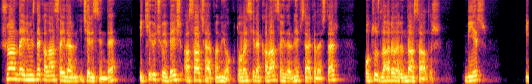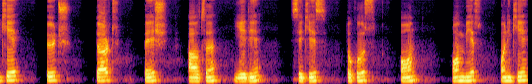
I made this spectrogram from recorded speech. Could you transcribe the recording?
Şu anda elimizde kalan sayıların içerisinde 2, 3 ve 5 asal çarpanı yok. Dolayısıyla kalan sayıların hepsi arkadaşlar 30 ile aralarında asaldır. 1, 2, 3, 4, 5, 6, 7, 8, 9, 10, 11, 12,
